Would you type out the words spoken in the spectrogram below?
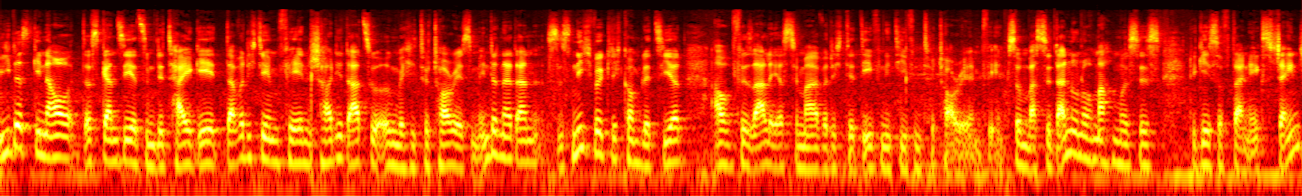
Wie das genau das Ganze jetzt im Detail geht, da würde ich dir empfehlen, schau dir dazu irgendwelche Tutorials im Internet an. Es ist nicht wirklich kompliziert, aber fürs allererste Mal würde ich dir definitiv ein Tutorial empfehlen. So, und was du dann nur noch machen musst, ist, du gehst auf deine Exchange,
